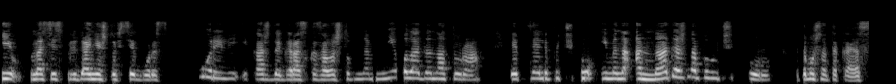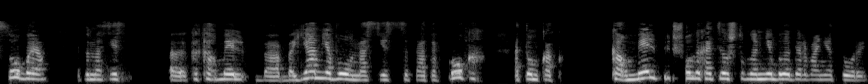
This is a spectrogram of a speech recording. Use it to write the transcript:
И у нас есть предание, что все горы спорили, и каждая гора сказала, чтобы нам не была дана Тура. И объясняли, почему именно она должна получить Туру, потому что она такая особая. Это у нас есть, э, как Кармель Баям его, у нас есть цитата в проках о том, как Кармель пришел и хотел, чтобы нам не было дарования Торы.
